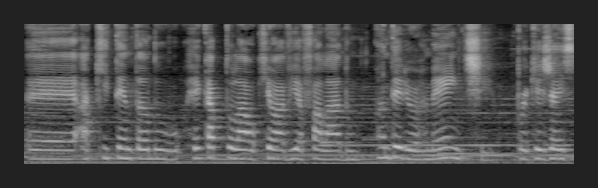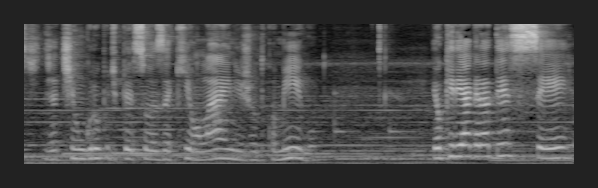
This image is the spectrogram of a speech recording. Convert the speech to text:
é, aqui, tentando recapitular o que eu havia falado anteriormente, porque já, já tinha um grupo de pessoas aqui online junto comigo, eu queria agradecer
